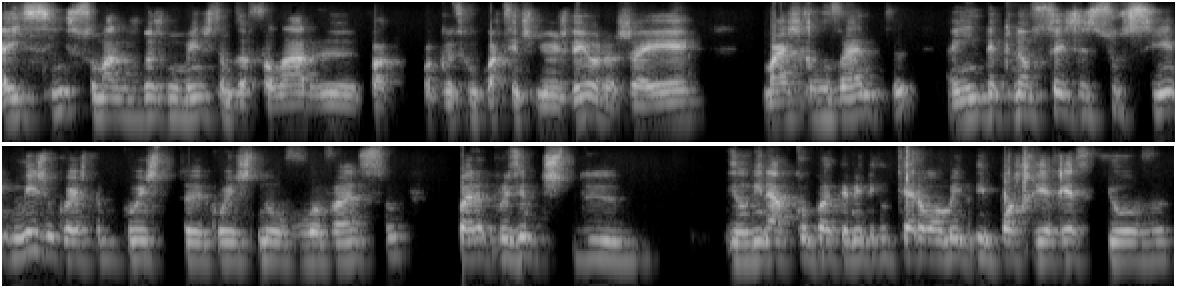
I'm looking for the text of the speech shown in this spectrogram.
aí sim, somarmos os dois momentos, estamos a falar de qualquer coisa com 400 milhões de euros, já é mais relevante, ainda que não seja suficiente, mesmo com, com, este, com este novo avanço, para, por exemplo, de eliminar completamente aquilo que era o aumento de impostos de IRS que houve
